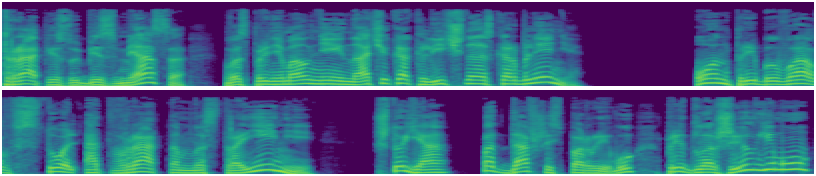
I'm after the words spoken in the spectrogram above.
трапезу без мяса воспринимал не иначе, как личное оскорбление. Он пребывал в столь отвратном настроении, что я, поддавшись порыву, предложил ему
